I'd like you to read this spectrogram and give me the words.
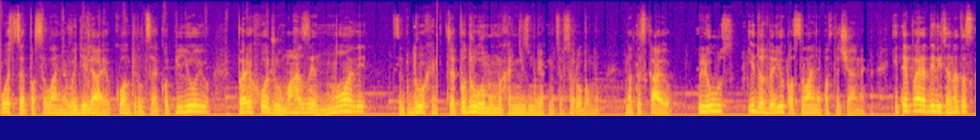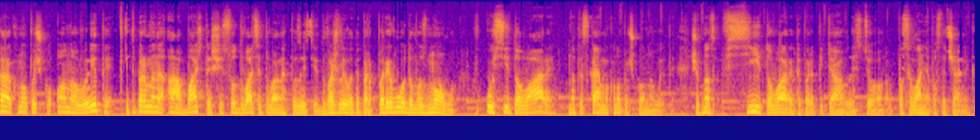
Ось це посилання виділяю, Ctrl-C копіюю, переходжу в магазин нові. Це другий, це по другому механізму, як ми це все робимо. Натискаю плюс і додаю посилання постачальника. І тепер дивіться, натискаю кнопочку оновити. І тепер в мене, а, бачите, 620 товарних позицій. Важливо, тепер переводимо знову в усі товари, натискаємо кнопочку оновити, щоб у нас всі товари тепер підтягували з цього посилання постачальника.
